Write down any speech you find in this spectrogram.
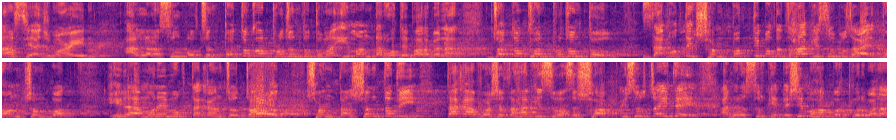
নাসি আজমাইন। আল্লাহ রাসূল বলছেন, ততক্ষণ পর্যন্ত তোমরা ইমানদার হতে পারবে না। যতক্ষণ পর্যন্ত জাগতিক সম্পত্তি বলতে যাহা কিছু বোঝায়, ধন সম্পদ, হীরা মনে মুক্তা, কাঞ্চ জহরত সন্তান, সন্ততি, টাকা, পয়সা, যাহা কিছু আছে, সব কিছুর চাইতে আমি রসুলকে বেশি মহব্বত করব না।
